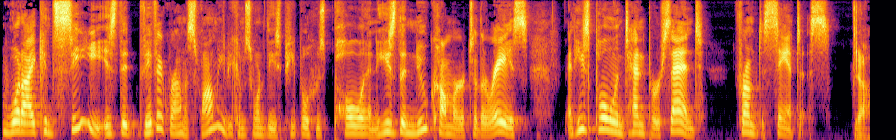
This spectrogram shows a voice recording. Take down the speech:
what I can see is that Vivek Ramaswamy becomes one of these people who's pulling, he's the newcomer to the race, and he's pulling 10% from DeSantis. Yeah,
